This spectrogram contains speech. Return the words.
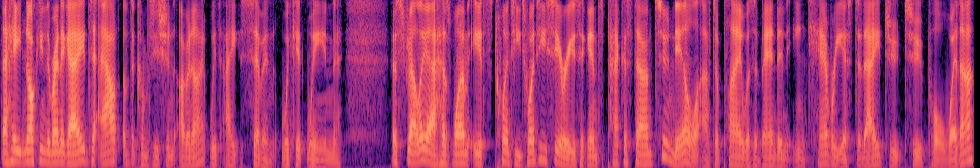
The Heat knocking the Renegades out of the competition overnight with a seven wicket win. Australia has won its 2020 series against Pakistan 2 0 after play was abandoned in Canberra yesterday due to poor weather.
